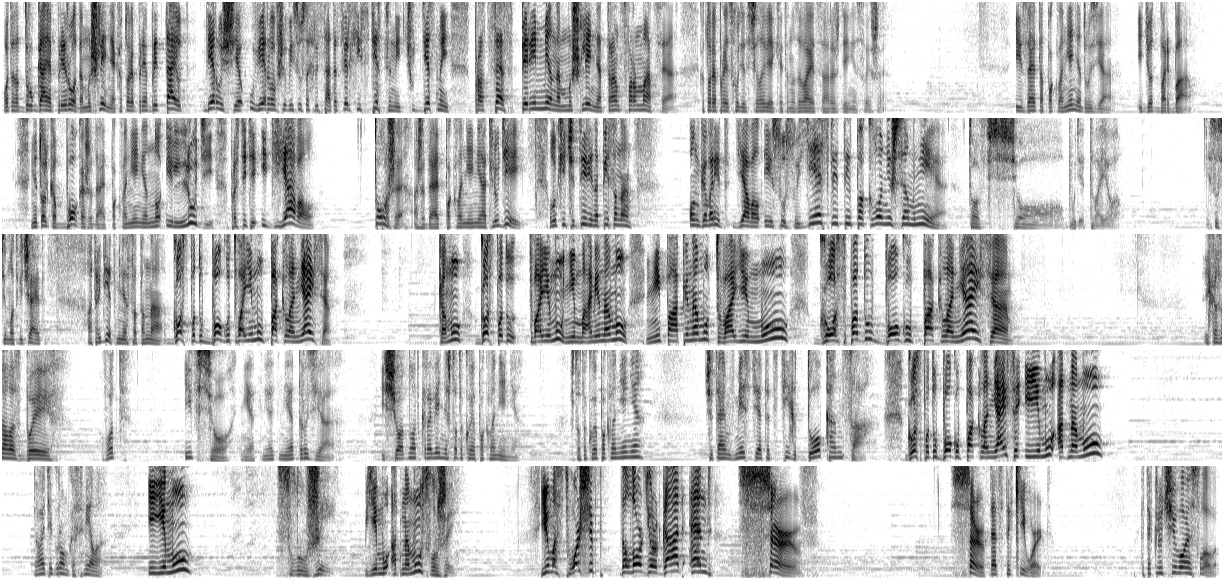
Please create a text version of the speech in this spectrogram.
Вот эта другая природа мышления, которая приобретают верующие, уверовавшие в Иисуса Христа. Это сверхъестественный, чудесный процесс, перемена мышления, трансформация, которая происходит в человеке. Это называется рождение свыше. И за это поклонение, друзья, идет борьба. Не только Бог ожидает поклонения, но и люди, простите, и дьявол тоже ожидает поклонения от людей. Луки 4 написано, он говорит, дьявол Иисусу, если ты поклонишься мне, то все будет твое. Иисус ему отвечает, отойди от меня, сатана, Господу Богу твоему поклоняйся – Кому? Господу твоему, не маминому, не папиному, твоему Господу Богу поклоняйся. И казалось бы, вот и все. Нет, нет, нет, друзья. Еще одно откровение, что такое поклонение. Что такое поклонение? Читаем вместе этот стих до конца. Господу Богу поклоняйся и Ему одному Давайте громко, смело. И Ему служи. Ему одному служи. You must worship the Lord your God and serve. Serve, that's the key word. Это ключевое слово.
